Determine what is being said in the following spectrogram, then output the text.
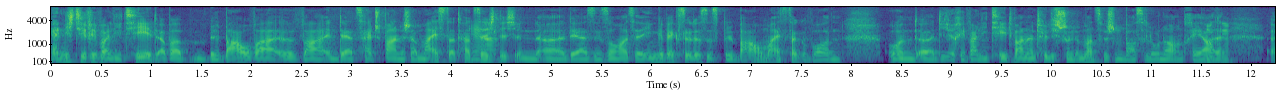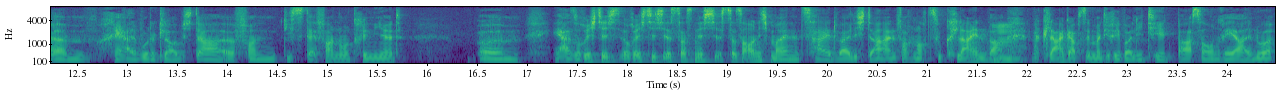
Ja, nicht die Rivalität, aber Bilbao war, war in der Zeit spanischer Meister tatsächlich. Ja. In äh, der Saison, als er hingewechselt ist, ist Bilbao Meister geworden. Und äh, die Rivalität war natürlich schon immer zwischen Barcelona und Real. Okay. Ähm, Real wurde, glaube ich, da äh, von Di Stefano trainiert ähm, ja, so richtig, so richtig ist das nicht, ist das auch nicht meine Zeit, weil ich da einfach noch zu klein war. Mhm. Aber klar gab es immer die Rivalität Barca und Real. Nur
